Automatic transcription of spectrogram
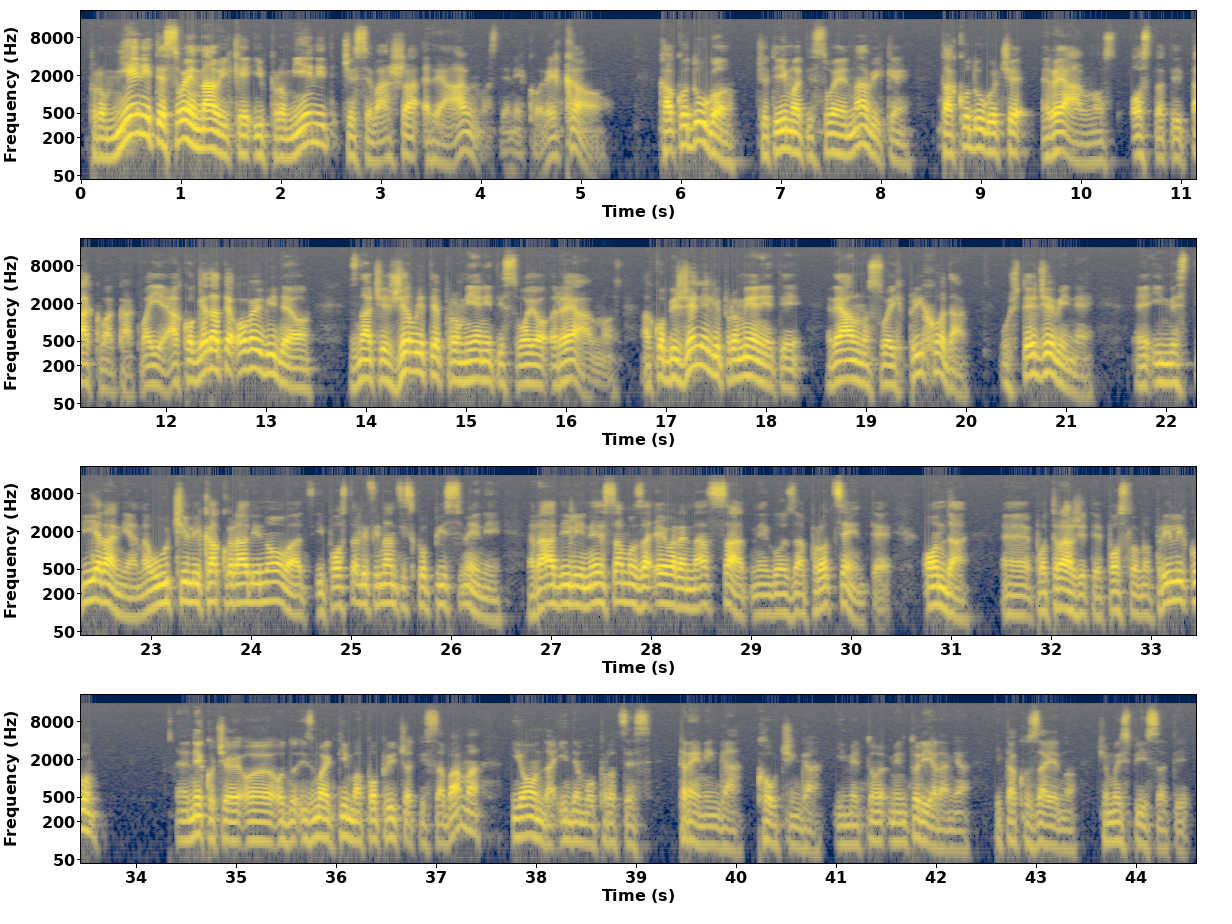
Promijenite svoje navike i promijenit će se vaša realnost, je neko rekao. Kako dugo ćete imati svoje navike, tako dugo će realnost ostati takva kakva je. Ako gledate ovaj video, znači želite promijeniti svoju realnost. Ako bi željeli promijeniti realnost svojih prihoda, ušteđevine, e, investiranja, naučili kako radi novac i postali financijsko pismeni, radili ne samo za eure na sat, nego za procente, onda e, potražite poslovnu priliku, e, neko će iz mojeg tima popričati sa vama i onda idemo u proces treninga, coachinga i mentoriranja i tako zajedno ćemo ispisati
